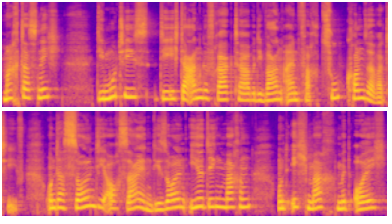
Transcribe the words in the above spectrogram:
Mach das nicht. Die Muttis, die ich da angefragt habe, die waren einfach zu konservativ. Und das sollen die auch sein. Die sollen ihr Ding machen und ich mache mit euch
